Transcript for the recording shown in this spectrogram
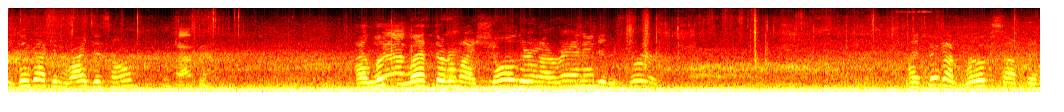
You think I can ride this home? What happened? I looked left over my shoulder and I ran into the curb. I think I broke something.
